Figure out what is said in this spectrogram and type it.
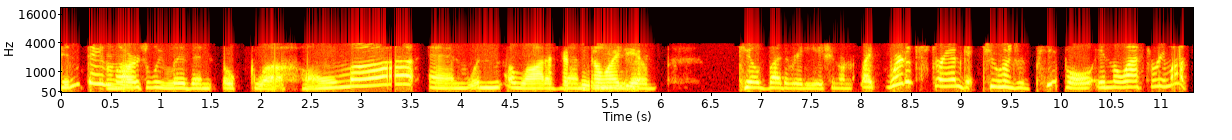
didn't they Mhm. largely live in Oklahoma and wouldn't a lot of them no be idea. killed by the radiation or like where did Strand get 200 people in the last 3 months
